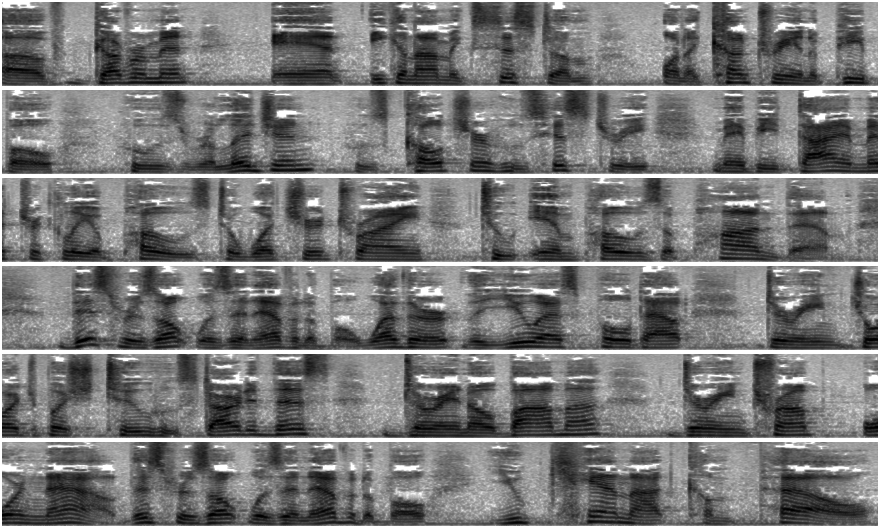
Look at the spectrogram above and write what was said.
of government and economic system on a country and a people whose religion, whose culture, whose history may be diametrically opposed to what you're trying to impose upon them this result was inevitable. Whether the U.S. pulled out during George Bush II, who started this, during Obama, during Trump, or now. This result was inevitable. You cannot compel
